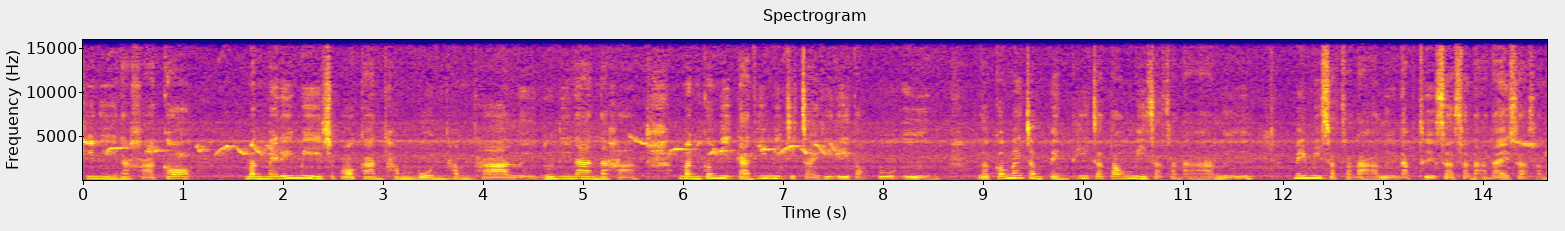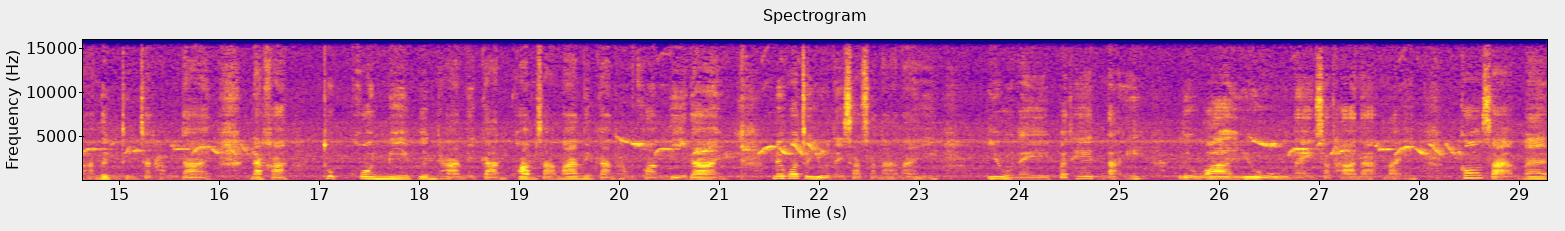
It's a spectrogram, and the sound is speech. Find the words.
ที่นี้นะคะ ก็ มันไม่ได้มีเฉพาะการทำบุญทำทานหรือนู่นนี่นั่นนะคะ มันก็มีการที่มีจิตใจที่ดีต่อผู้อื่น แล้วก็ไม่จำเป็นที่จะต้องมีศาสนาหรือไม่มีศาสนาหรือนับถือศาสนาใดศาสนาหนึ่งถึงจะทำได้นะคะ ทุกคนมีพื้นฐานในการความสามารถในการทำความดีได้ ไม่ว่าจะอยู่ในศาสนาไหน อยู่ในประเทศไหน หรือว่าอยู่ในสถานะไหน ก็สามารถ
